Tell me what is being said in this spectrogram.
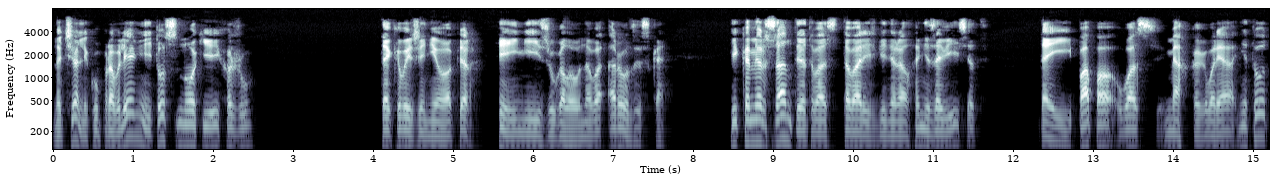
начальник управления, и то с Нокией хожу. Так вы же не опер и не из уголовного розыска. И коммерсанты от вас, товарищ генерал, не зависят. Да и папа у вас, мягко говоря, не тот.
